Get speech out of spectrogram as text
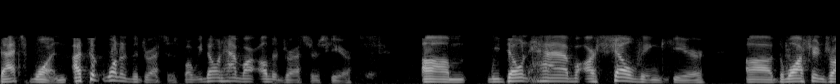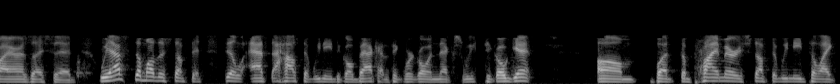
That's one. I took one of the dressers, but we don't have our other dressers here. Um, we don't have our shelving here. Uh, the washer and dryer, as I said. We have some other stuff that's still at the house that we need to go back. I think we're going next week to go get. Um, but the primary stuff that we need to like,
